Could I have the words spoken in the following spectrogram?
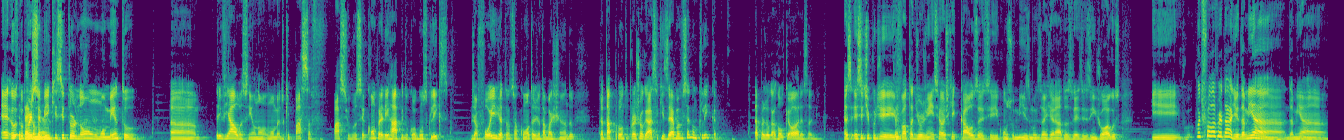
É, eu, Você eu percebi uma- que se tornou um momento ah, trivial, assim, um, um momento que passa fácil. Você compra ele rápido, com alguns cliques. Já foi, já tá na sua conta, já tá baixando, já tá pronto pra jogar se quiser, mas você não clica. Dá pra jogar a qualquer hora, sabe? Esse, esse tipo de Sim. falta de urgência eu acho que causa esse consumismo exagerado às vezes em jogos. E vou te falar a verdade, da minha, da minha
